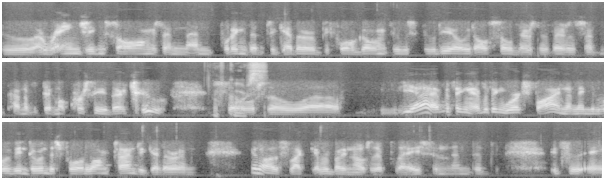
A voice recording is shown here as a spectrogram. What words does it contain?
to arranging songs and, and putting them together before going to the studio. It also there's a, there's a certain kind of democracy there too. Of so course. so uh, yeah, everything everything works fine. I mean, we've been doing this for a long time together, and you know, it's like everybody knows their place, and and it, it's an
